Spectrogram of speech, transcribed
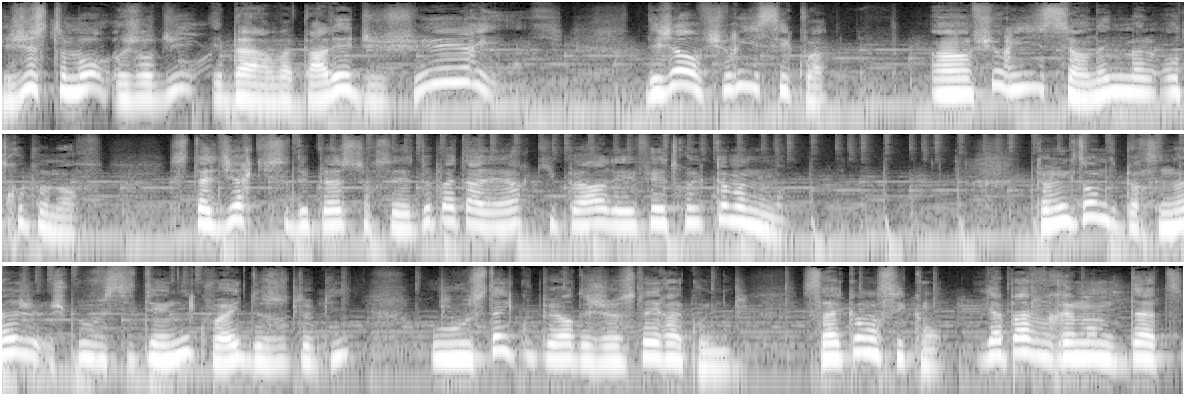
Et justement, aujourd'hui, eh ben, on va parler du Fury. Déjà, un Fury, c'est quoi? Un Fury, c'est un animal anthropomorphe, c'est-à-dire qui se déplace sur ses deux pattes arrière, qui parle et fait des trucs comme un humain. Comme exemple de personnage, je peux vous citer Nick White de Zootopie ou Sly Cooper des jeux Sly Raccoon. Ça a commencé quand? Il n'y a pas vraiment de date,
